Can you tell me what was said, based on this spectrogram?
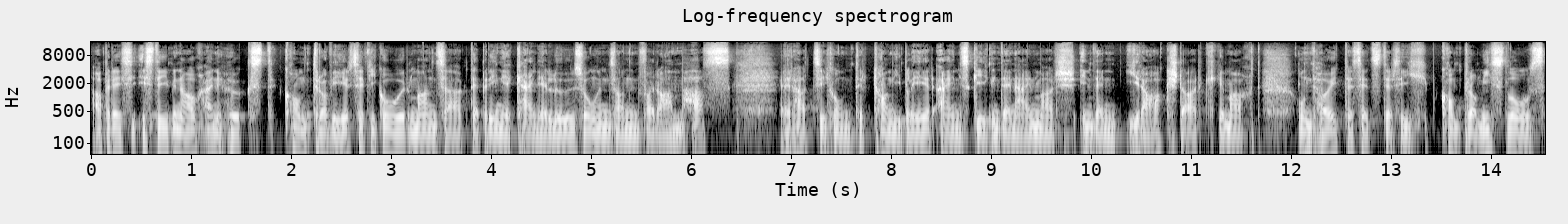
aber es ist eben auch eine höchst kontroverse Figur. Man sagt, er bringe keine Lösungen, sondern vor allem Hass. Er hat sich unter Tony Blair einst gegen den Einmarsch in den Irak stark gemacht und heute setzt er sich kompromisslos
